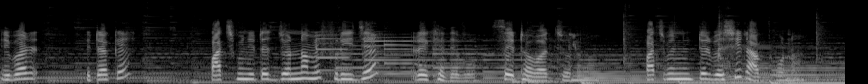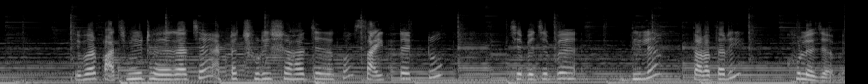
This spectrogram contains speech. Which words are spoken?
এবার এটাকে পাঁচ মিনিটের জন্য আমি ফ্রিজে রেখে দেব, সেট হওয়ার জন্য। পাঁচ মিনিটের বেশি রাখব না। এবার পাঁচ মিনিট হয়ে গেছে, একটা ছুরির সাহায্যে দেখুন সাইডটা একটু চেপে চেপে দিলে তাড়াতাড়ি খুলে যাবে।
